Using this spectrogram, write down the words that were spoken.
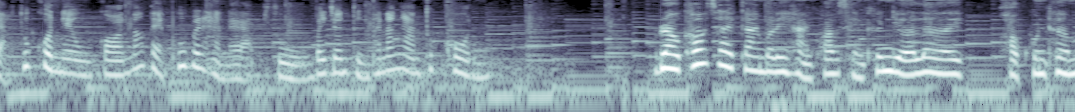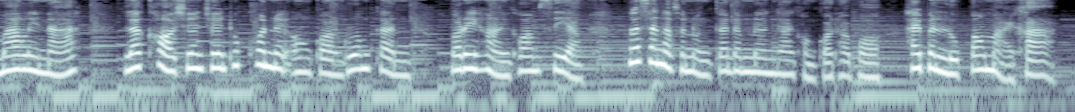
จากทุกคนในองค์กรตั้งแต่ผู้บริหารระดับสูง ไปจนถึงพนักงานทุกคน เราเข้าใจการบริหารความเสี่ยงขึ้นเยอะเลย ขอบคุณเธอมากเลยนะ และขอเชิญเชิญทุกคนในองค์กรร่วมกัน บริหารความเสี่ยง เพื่อสนับสนุนการดำเนินงานของกทบให้บรรลุเป้าหมายค่ะ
